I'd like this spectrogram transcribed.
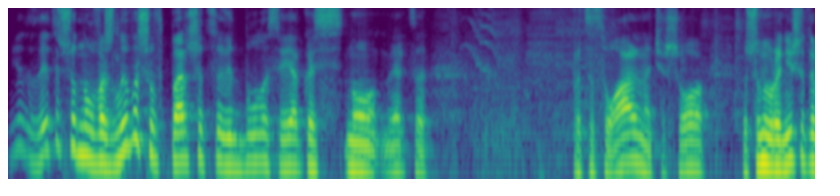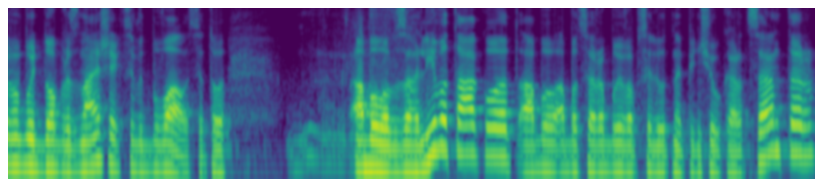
Мені здається, що ну, важливо, що вперше це відбулося якось, ну, як це, процесуально чи що. Тому що ну, раніше ти, мабуть, добре знаєш, як це відбувалося. То або взагалі отак, от, або, або це робив абсолютно Пінчук арт-центр.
